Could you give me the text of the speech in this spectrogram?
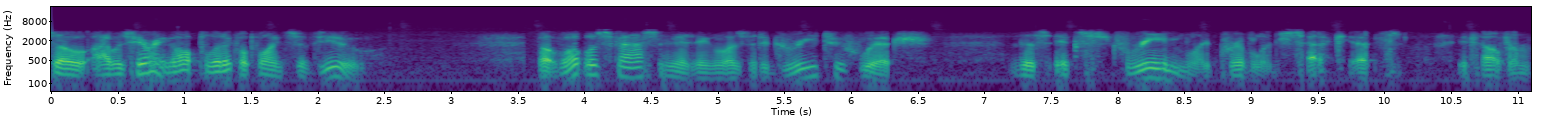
so I was hearing all political points of view. But what was fascinating was the degree to which this extremely privileged set of kids, you know, from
